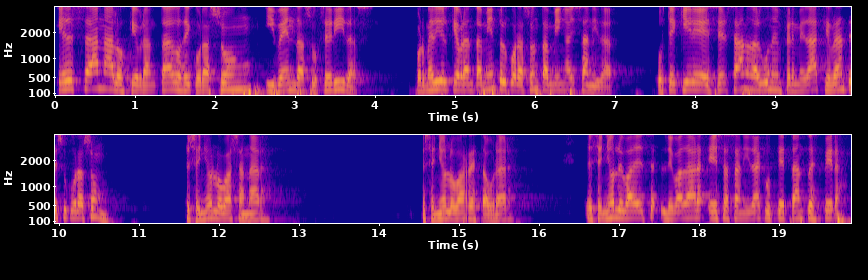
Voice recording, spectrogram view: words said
Él sana a los quebrantados de corazón y venda sus heridas. Por medio del quebrantamiento del corazón también hay sanidad. Usted quiere ser sano de alguna enfermedad, quebrante su corazón. El Señor lo va a sanar. El Señor lo va a restaurar. El Señor le va, a, dar esa sanidad que usted tanto espera.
